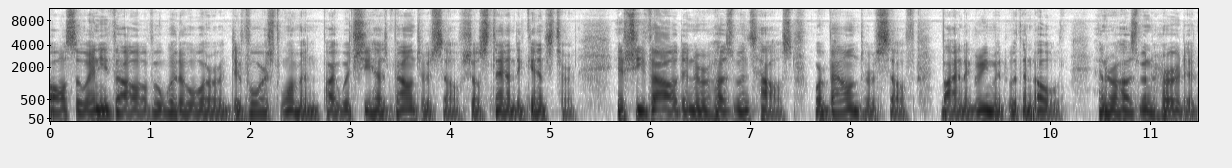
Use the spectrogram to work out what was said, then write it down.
Also, any vow of a widow or a divorced woman by which she has bound herself shall stand against her. If she vowed in her husband's house or bound herself by an agreement with an oath, and her husband heard it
